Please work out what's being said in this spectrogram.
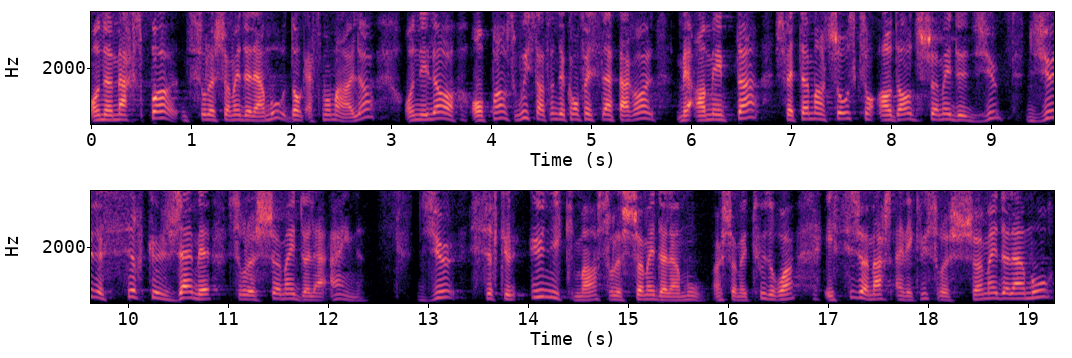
On ne marche pas sur le chemin de l'amour. Donc, à ce moment-là, on est là, on pense, oui, je suis en train de confesser la parole, mais en même temps, je fais tellement de choses qui sont en dehors du chemin de Dieu. Dieu ne circule jamais sur le chemin de la haine. Dieu circule uniquement sur le chemin de l'amour, un chemin tout droit. Et si je marche avec lui sur le chemin de l'amour,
